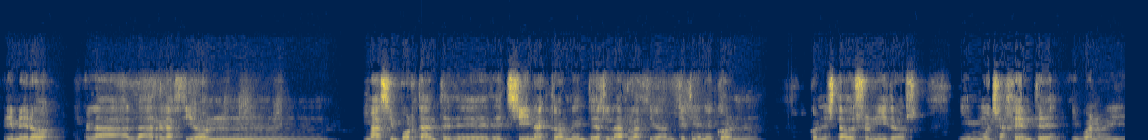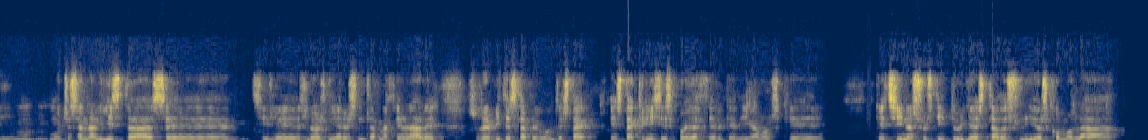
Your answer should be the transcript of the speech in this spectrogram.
Primero, la, la relación más importante de, de, China actualmente es la relación que tiene con, con, Estados Unidos. Y mucha gente, y bueno, y muchos analistas, eh, si lees los diarios internacionales, se repite esta pregunta. ¿Esta, esta crisis puede hacer que, digamos, que, que China sustituya a Estados Unidos como la,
